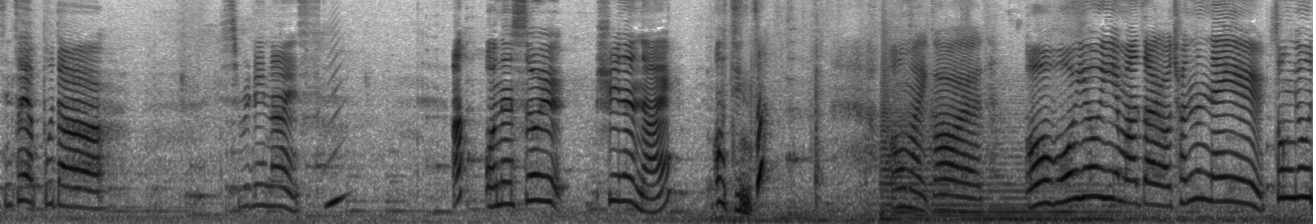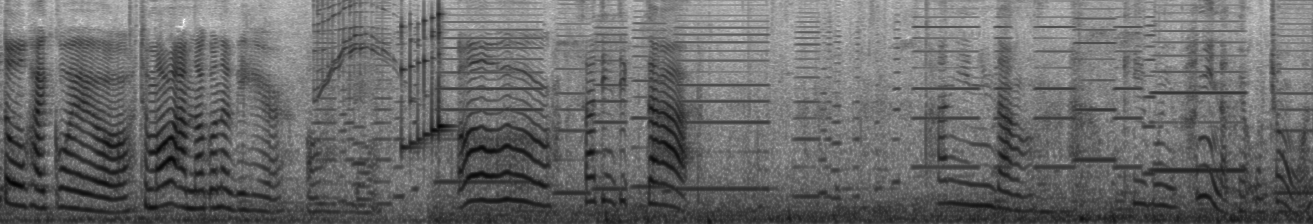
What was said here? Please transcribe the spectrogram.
진짜 예쁘다. It's really nice. 아, 오늘 술 쉬는 날? 어, 진짜? Oh my god. 어, 월요일 맞아요. 저는 내일 송유도 갈 거예요. Tomorrow I'm not gonna be here. 어, 네. 오, 사진 찍자. 한인당. 기분, 한인당 그냥 5,000원?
